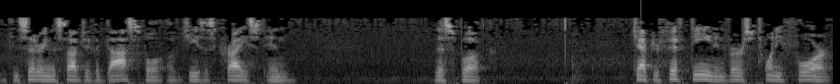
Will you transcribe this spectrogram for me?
and considering the subject, the gospel of Jesus Christ in this book. Chapter 15 and verse 24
